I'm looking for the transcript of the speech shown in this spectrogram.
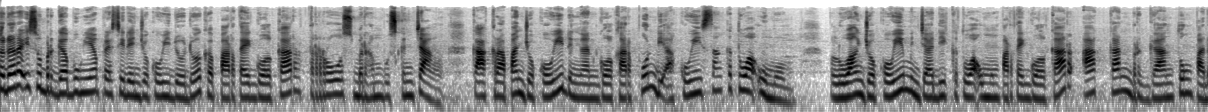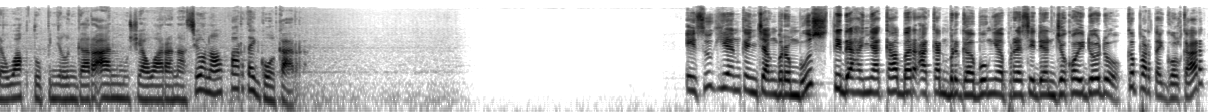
Saudara isu bergabungnya Presiden Joko Widodo ke Partai Golkar terus berhembus kencang. Keakraban Jokowi dengan Golkar pun diakui sang ketua umum. Peluang Jokowi menjadi ketua umum Partai Golkar akan bergantung pada waktu penyelenggaraan musyawarah nasional Partai Golkar. Isu kian kencang berembus, tidak hanya kabar akan bergabungnya Presiden Joko Widodo ke Partai Golkar,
